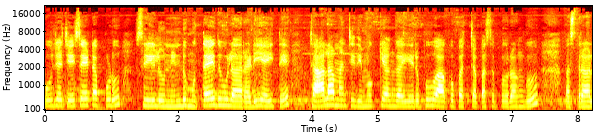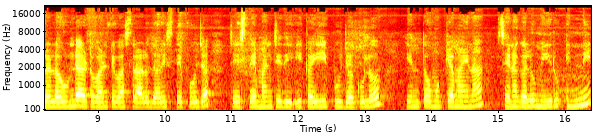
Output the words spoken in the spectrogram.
పూజ చేసేటప్పుడు స్త్రీలు నిండు ముత్తైదువులా రెడీ అయితే చాలా మంచిది. ముఖ్యంగా ఎరుపు ఆకుపచ్చ పసుపు రంగు వస్త్రాలలో ఉండేటువంటి వస్త్రాలు ధరిస్తే పూజ చేస్తే మంచిది. ఇక ఈ పూజకులో ఎంతో ముఖ్యమైన శనగలు మీరు ఎన్ని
